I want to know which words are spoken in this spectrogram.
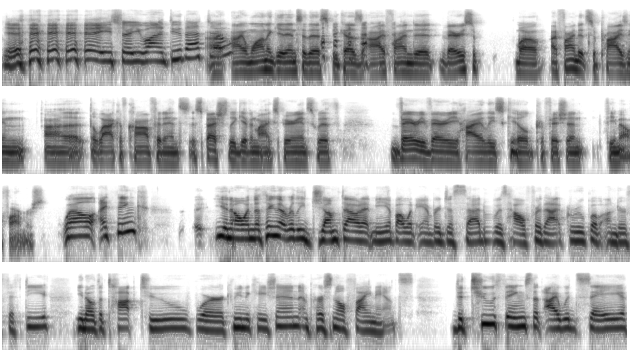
Yeah, you sure you want to do that, Joe? I, I want to get into this because I find it very well. I find it surprising uh, the lack of confidence, especially given my experience with very, very highly skilled, proficient female farmers? Well, I think, you know, and the thing that really jumped out at me about what Amber just said was how for that group of under 50, you know, the top two were communication and personal finance. The two things that I would say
